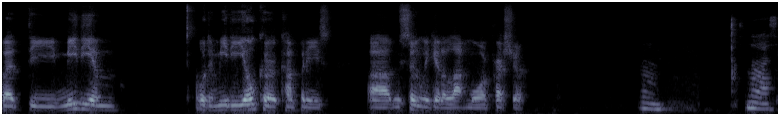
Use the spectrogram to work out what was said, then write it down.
but the medium or the mediocre companies uh, will certainly get a lot more pressure. Mm. Nice.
